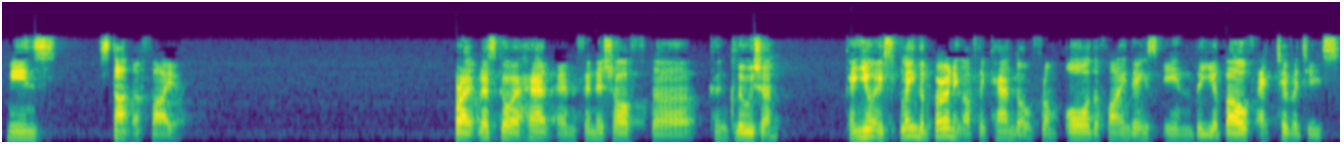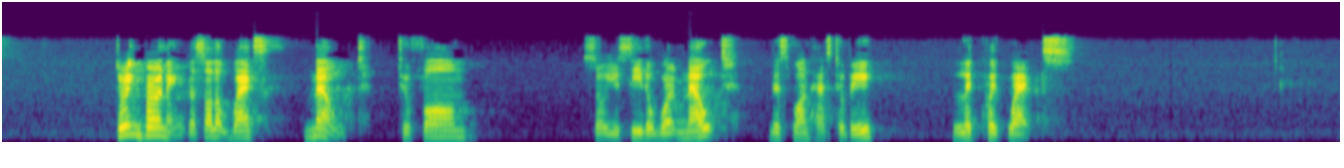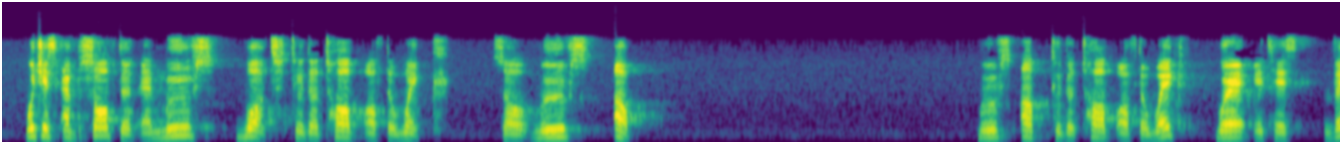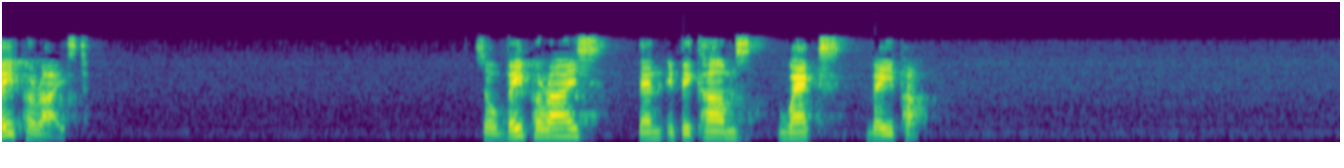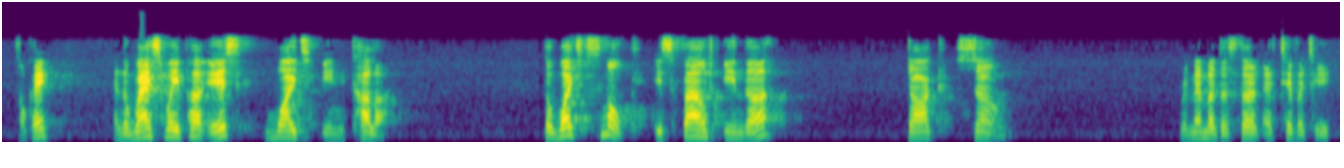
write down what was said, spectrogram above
means start a fire. All right, let's go ahead and finish off the conclusion. Can you explain the burning of the candle from all the findings in the above activities? During burning, the solid wax melt to form, so you see the word melt, this one has to be liquid wax, which is absorbed and moves what to the top of the wick. So moves up, moves up to the top of the wick where it is vaporized So vaporize, then it becomes wax vapor. Okay? And the wax vapor is white in color. The white smoke is found in the dark zone. Remember the third activity.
